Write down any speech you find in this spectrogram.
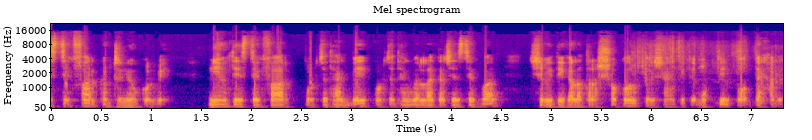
ইস্তেগফার কন্টিনিউ করবে নিয়মিত ইস্তেগফার করতে থাকবে করতে থাকবে আল্লাহর কাছে ইস্তেগফার, সে ব্যক্তিকে আল্লাহ তাআলা সকল পেরেশানি থেকে মুক্তির পথ দেখাবে।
